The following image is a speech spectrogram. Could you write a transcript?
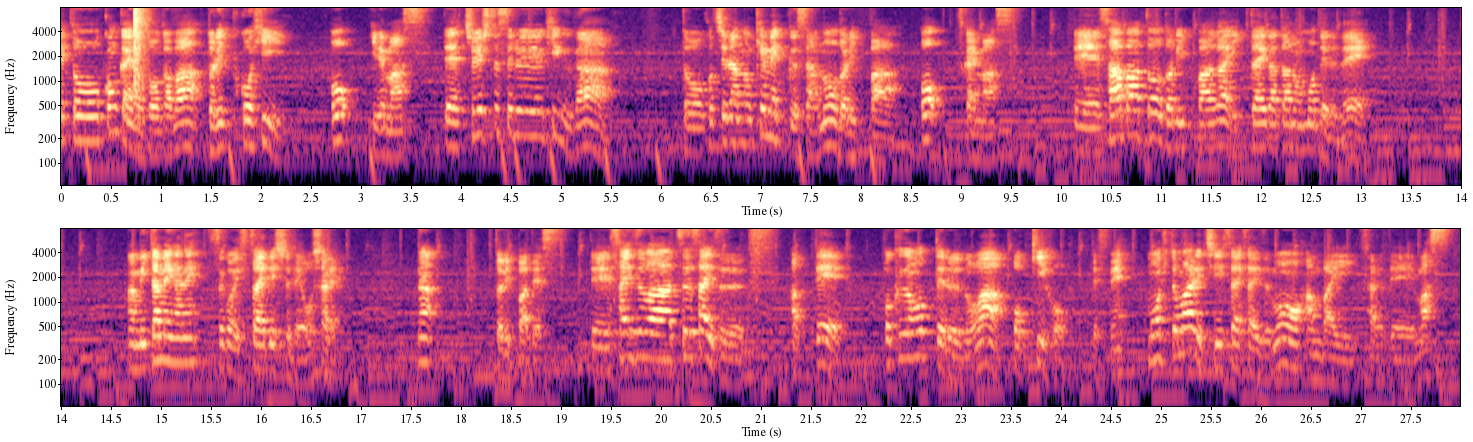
えっと、今回の動画はドリップコーヒーを入れます。で抽出する器具が、えっと、こちらのケメックさんのドリッパーを使います。でサーバーとドリッパーが一体型のモデルで、まあ、見た目がねすごいスタイリッシュでおしゃれなドリッパーです。でサイズは2サイズあって僕が持ってるのは大きい方ですね。もう一回り小さいサイズも販売されています。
